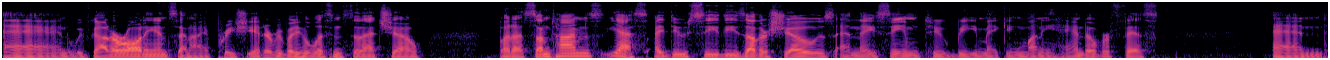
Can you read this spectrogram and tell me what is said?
and we've got our audience, and I appreciate everybody who listens to that show. But uh, sometimes, yes, I do see these other shows, and they seem to be making money hand over fist and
